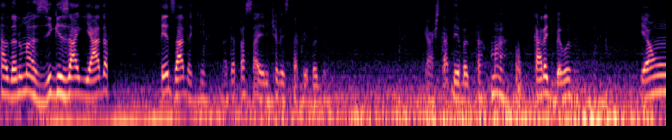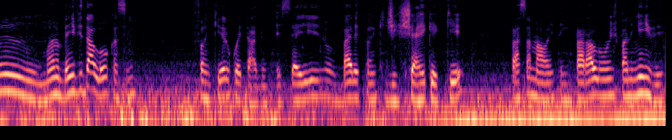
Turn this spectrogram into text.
Tá dando uma zigue-zagueada pesada aqui. Vou até passar ele, deixa eu ver se tá bêbado. Eu acho que tá bêbado, tá com uma cara de bêbado. E é um mano bem vida louca, assim. Funkeiro, coitado. Esse aí no baile funk de Xerrequeque passa mal, hein? Tem que parar longe para ninguém ver.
